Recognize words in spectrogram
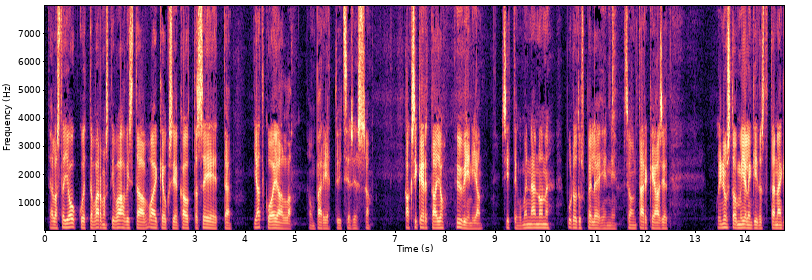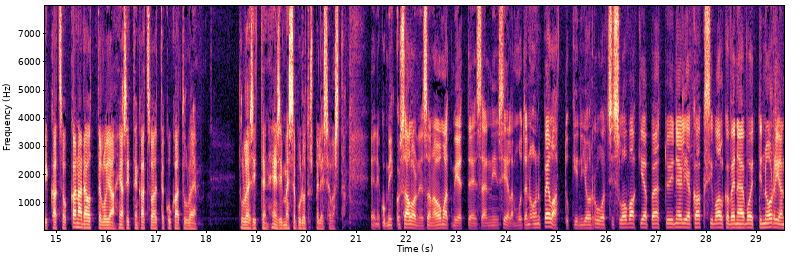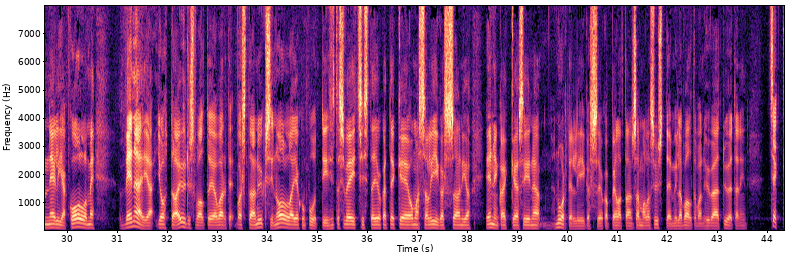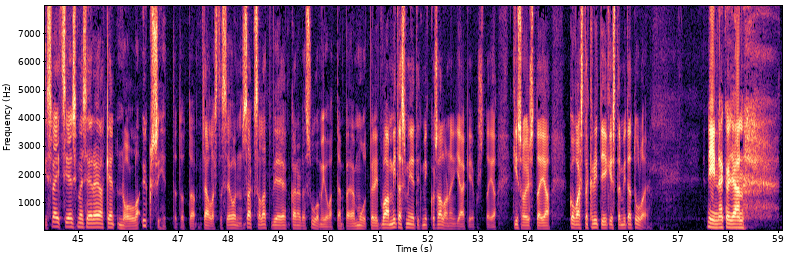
tällaista joukkuetta varmasti vahvistaa vaikeuksien kautta se, että jatkoajalla on pärjätty itse asiassa kaksi kertaa jo hyvin ja sitten kun mennään on pudotuspeleihin, niin se on tärkeä asia, että Minusta on mielenkiintoista tänäänkin katsoa Kanada-otteluja ja sitten katsoa, että kuka tulee, tulee sitten ensimmäisessä pudotuspeleissä vastaan. Ennen kuin Mikko Salonen sanoi omat mietteensä, niin siellä muuten on pelattukin jo. Ruotsi, Slovakia päättyi 4-2, Valko-Venäjä voitti Norjan 4-3. Venäjä johtaa Yhdysvaltoja vastaan 1-0 ja kun puhuttiin sitä Sveitsistä, joka tekee omassa liigassaan ja ennen kaikkea siinä nuorten liigassa, joka pelataan samalla systeemillä valtavan hyvää työtä, niin Tsekki, Sveitsi ensimmäisen erän jälkeen 0-1. Että tota, tällaista se on. Saksa, Latvia ja Kanada, Suomi ovat tämän päivän muut pelit. Vaan mitäs mietit Mikko Salonen jääkiekosta ja kisoista ja kovasta kritiikistä, mitä tulee? Niin näköjään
